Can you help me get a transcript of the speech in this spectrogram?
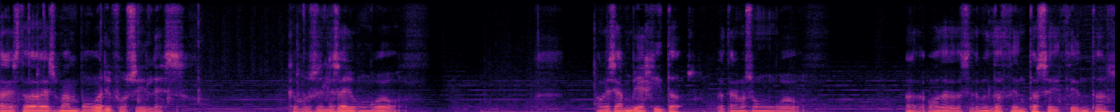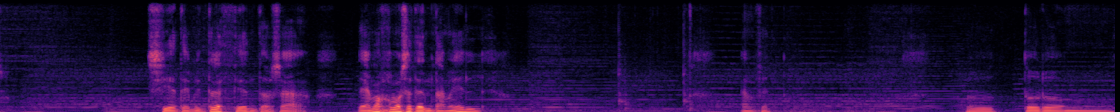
Tal, esto es manpower y fusiles. Que fusiles hay un huevo. Aunque sean viejitos, pero tenemos un huevo. Bueno, de 7200, 600, 7300, o sea, llevamos como 70.000. En fin. Turum.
